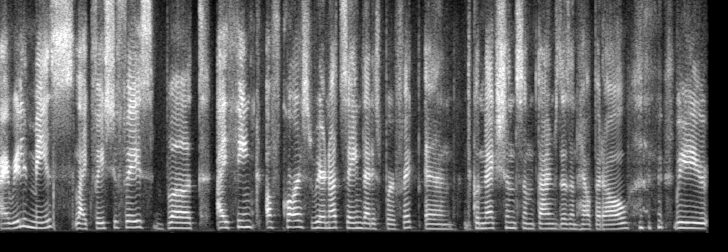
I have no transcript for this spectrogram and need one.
I really miss like face to face. But I think, of course, we're not saying that is perfect, and the connection sometimes doesn't help at all. we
